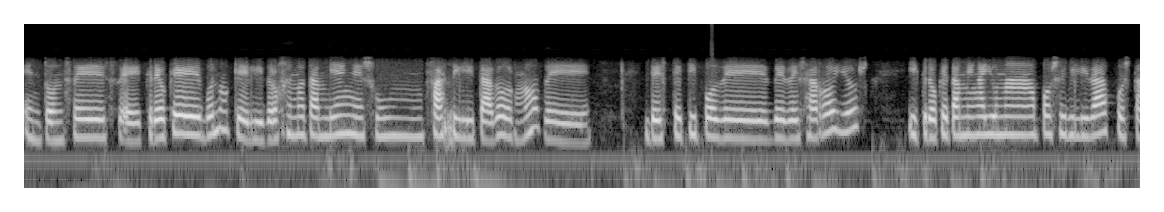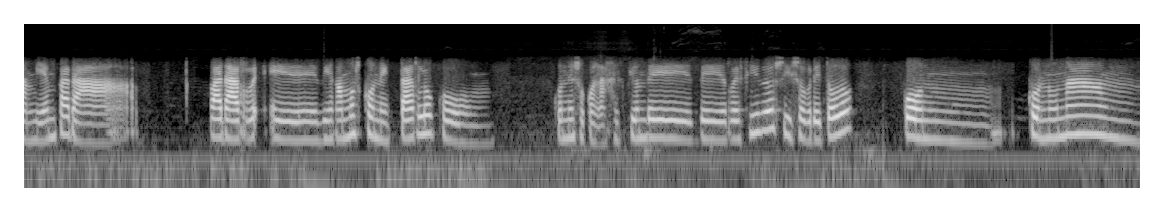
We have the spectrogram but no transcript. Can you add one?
Entonces, eh, creo que bueno que el hidrógeno también es un facilitador ¿no? de, de este tipo de, de desarrollos y creo que también hay una posibilidad pues también para para eh, digamos conectarlo con, con eso, con la gestión de, residuos y sobre todo con, con una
